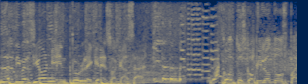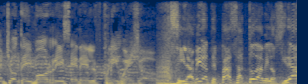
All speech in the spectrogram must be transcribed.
La diversión en tu regreso a casa. Con tus copilotos Panchote y Morris en el Freeway Show. Si la vida te pasa a toda velocidad,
